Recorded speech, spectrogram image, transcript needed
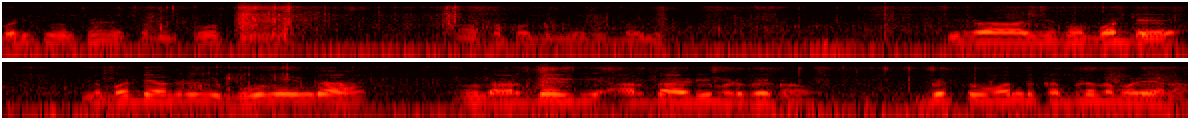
ಬಡಿತೀವಿ ಅಂತ ಹೇಳಿ ತಮಗೆ ತೋರಿಸ್ತೀವಿ ಈಗ ಇದು ಬಡ್ಡೆ, ಈ ಬಡ್ಡೆ ಅಂದರೆ ಈ ಭೂಮಿಯಿಂದ ಒಂದು ಅರ್ಧ ಇಡಿ, ಅರ್ಧ ಅಡಿ ಬಿಡಬೇಕು ನಾವು. ಬಿಟ್ಟು ಒಂದು ಕಬ್ಬಿಣದ ಮೊಳೆಯನ್ನು.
